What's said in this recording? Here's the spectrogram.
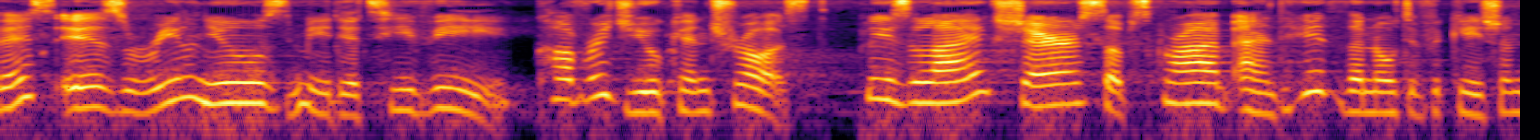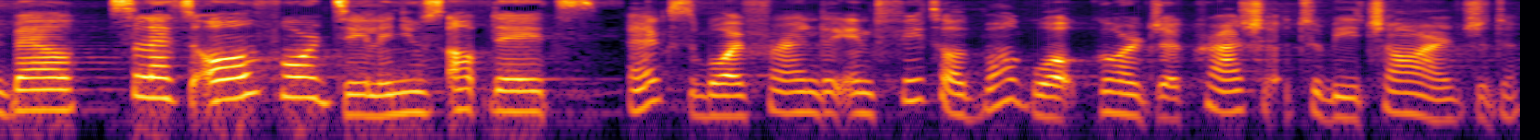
This is Real News Media TV, coverage you can trust. Please like, share, subscribe, and hit the notification bell. Select all for daily news updates. Ex-boyfriend in fatal Bogwalk Gorge crash to be charged.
